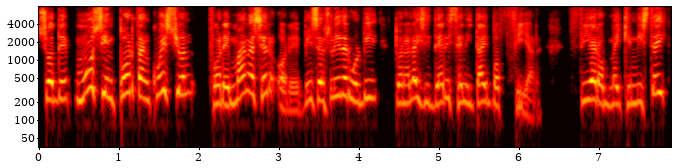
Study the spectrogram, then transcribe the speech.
So the most important question for a manager or a business leader will be to analyze if there is any type of fear. Fear of making mistake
